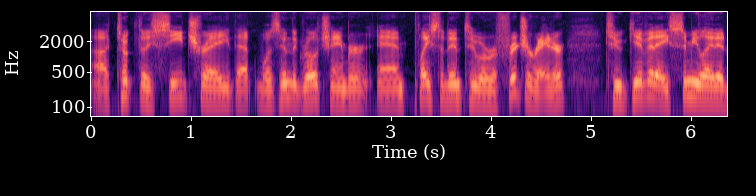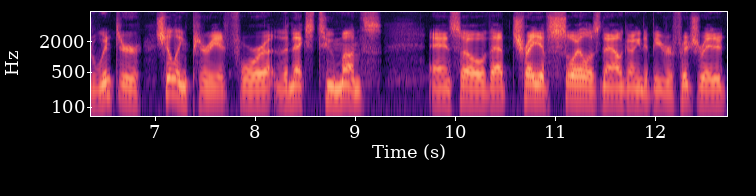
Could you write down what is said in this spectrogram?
uh, took the seed tray that was in the growth chamber and placed it into a refrigerator to give it a simulated winter chilling period for the next two months. And so that tray of soil is now going to be refrigerated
